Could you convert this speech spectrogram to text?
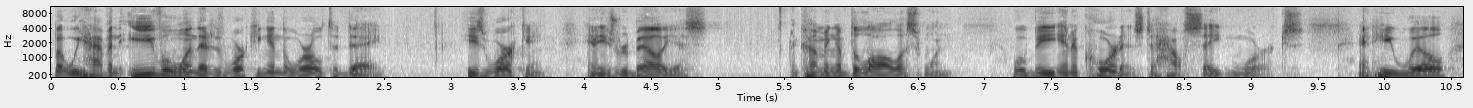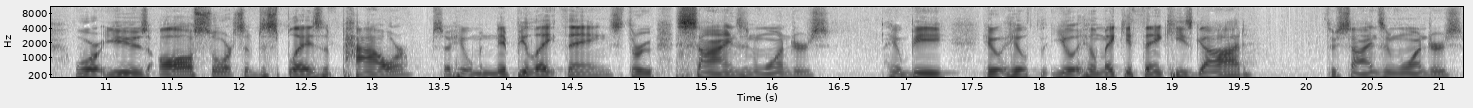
But we have an evil one that is working in the world today. He's working and he's rebellious. The coming of the lawless one will be in accordance to how Satan works. And he will use all sorts of displays of power. So he'll manipulate things through signs and wonders. He'll, be, he'll, he'll, he'll make you think he's God through signs and wonders.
